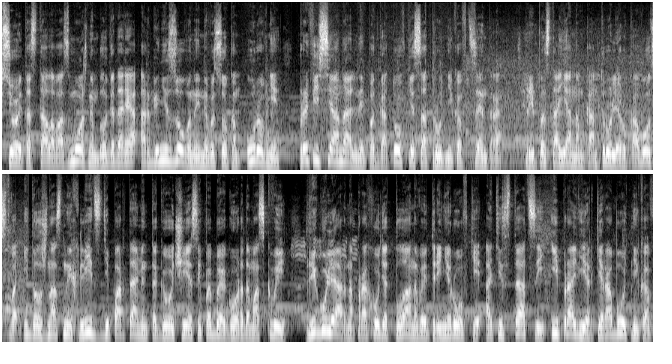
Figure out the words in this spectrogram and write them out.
Все это стало возможным благодаря организованной на высоком уровне профессиональной подготовке сотрудников Центра. При постоянном контроле руководства и должностных лиц Департамента ГОЧС и ПБ города Москвы регулярно проходят плановые тренировки, аттестации и проверки работников.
